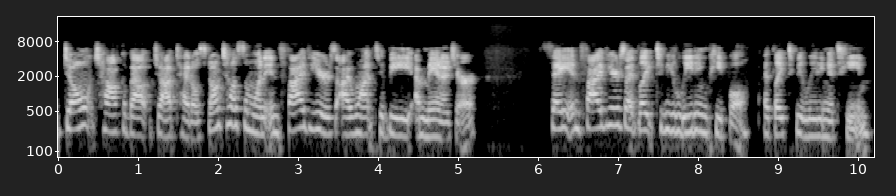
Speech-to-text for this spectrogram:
don't talk about job titles. Don't tell someone in five years, I want to be a manager. Say in five years, I'd like to be leading people. I'd like to be leading a team.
